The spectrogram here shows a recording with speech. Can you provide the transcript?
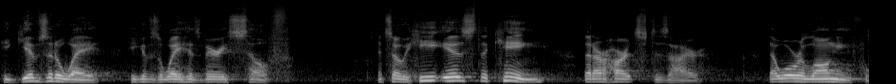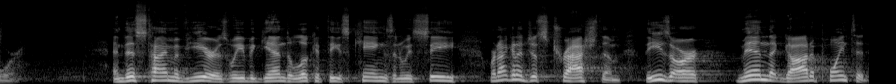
He gives it away. He gives away his very self. And so he is the king that our hearts desire, that what we're longing for. And this time of year, as we begin to look at these kings and we see, we're not going to just trash them. These are men that God appointed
